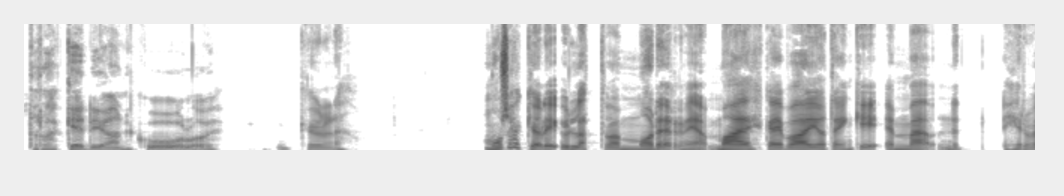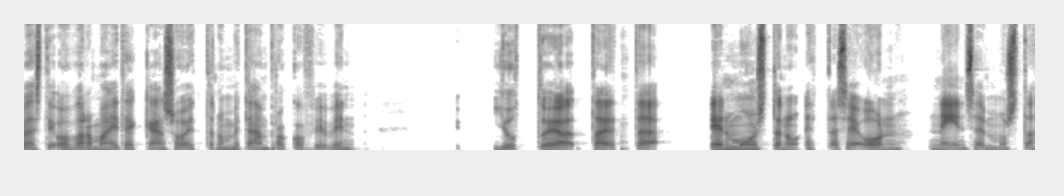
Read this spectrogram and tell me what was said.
tragediaan kuului. kyllä. Musakin oli yllättävän modernia. Mä ehkä vaan jotenkin, en mä nyt hirveästi ole varmaan itsekään soittanut mitään Prokofievin juttuja, tai että en muistanut, että se on niin semmoista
